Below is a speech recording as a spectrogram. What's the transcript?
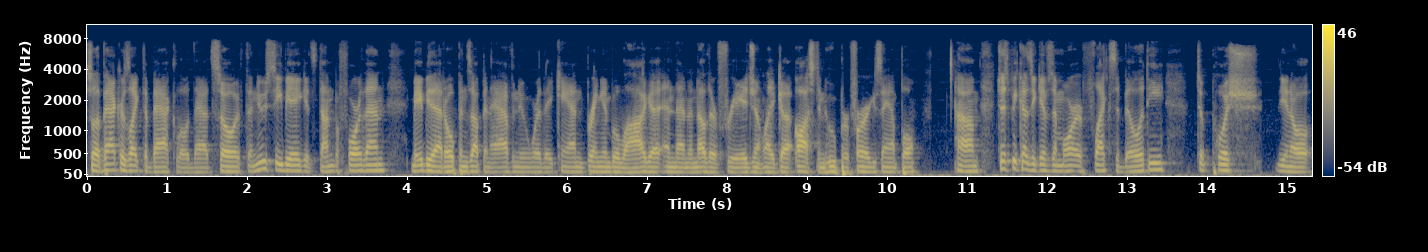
So the Packers like to backload that. So if the new CBA gets done before then, maybe that opens up an avenue where they can bring in Bulaga and then another free agent like uh, Austin Hooper, for example, um, just because it gives them more flexibility to push you know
